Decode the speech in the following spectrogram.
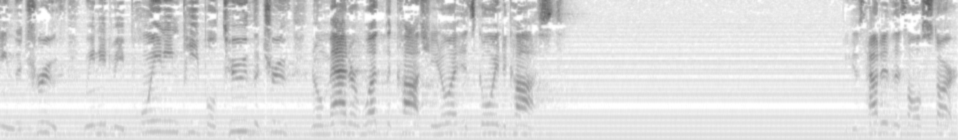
Preaching the truth. We need to be pointing people to the truth no matter what the cost. You know what? It's going to cost. Because how did this all start?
